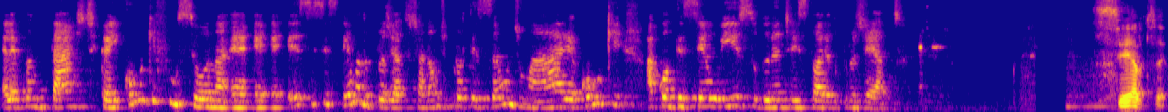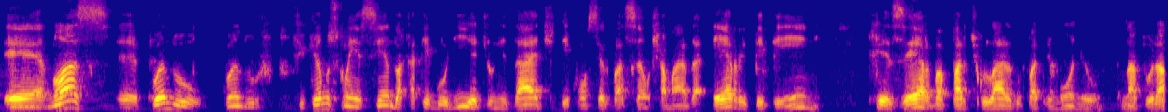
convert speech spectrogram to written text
ela é fantástica. E como que funciona é, é, é esse sistema do Projeto Charão de proteção de uma área? Como que aconteceu isso durante a história do projeto? Certo. É, nós, é, quando quando ficamos conhecendo a categoria de unidade de conservação chamada RPPN, Reserva Particular do Patrimônio Natural,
